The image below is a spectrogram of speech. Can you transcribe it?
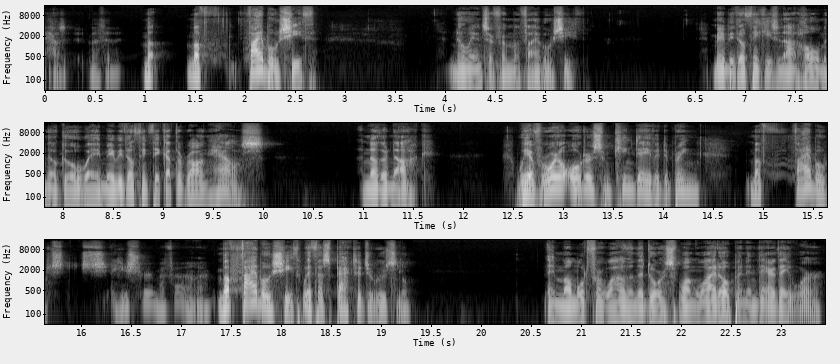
how's it? Mephibosheth. No answer from Mephibosheth. Maybe they'll think he's not home and they'll go away. Maybe they'll think they got the wrong house. Another knock. We have royal orders from King David to bring Mephibosheth, are you sure? Uh, Mephibosheth with us back to Jerusalem. They mumbled for a while, then the door swung wide open, and there they were.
